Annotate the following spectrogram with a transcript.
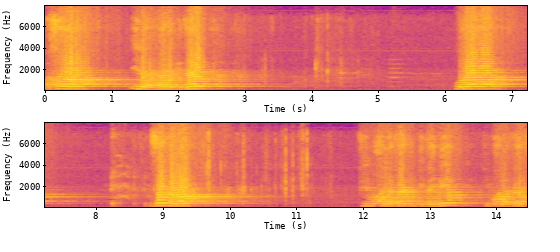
أشار إلى هذا الكتاب وذكر في مؤلفات ابن تيمية في مؤلفات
